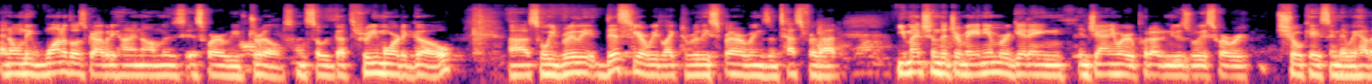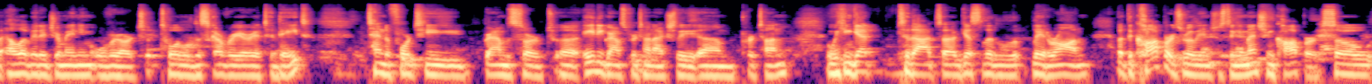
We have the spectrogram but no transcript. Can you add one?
And only one of those gravity high anomalies is where we've drilled. And so we've got three more to go. Uh, so we really, this year, we'd like to really spread our wings and test for that. You mentioned the germanium. We're getting in January. We put out a news release where we're showcasing that we have elevated germanium over our total discovery area to date. 10 to 40 grams or uh, 80 grams per ton actually um, per ton. We can get to that, uh, I guess, a little later on. But the copper is really interesting. You mentioned copper. So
